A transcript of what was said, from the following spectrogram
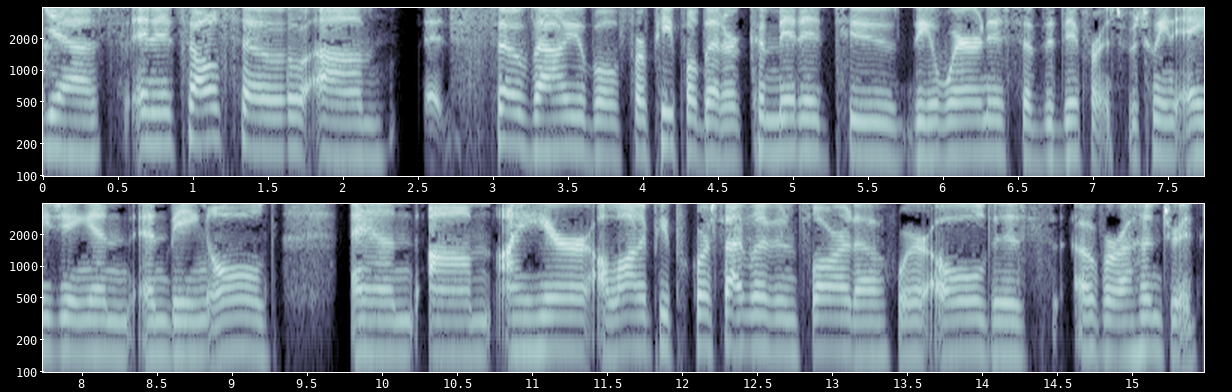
yes, and it's also um, so valuable for people that are committed to the awareness of the difference between aging and, and being old. And um, I hear a lot of people. Of course, I live in Florida, where old is over a hundred,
